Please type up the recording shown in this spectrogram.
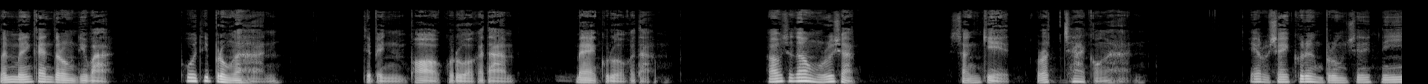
มันเหมือนกันตรงที่ว่า ผู้ที่ปรุงอาหาร จะเป็นพ่อครัวก็ตาม แม่ครัวก็ตาม เขาจะต้องรู้จักสังเกตรสชาติของอาหาร เอเราใช้เครื่องปรุงชนิดนี้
